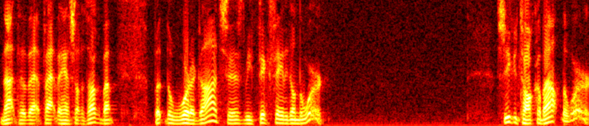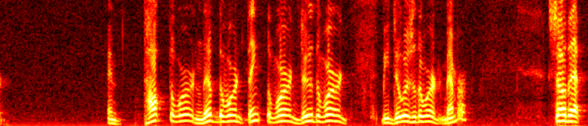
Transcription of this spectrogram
Not to that fact they have something to talk about, but the Word of God says to be fixated on the Word. So you can talk about the Word and talk the word and live the word, think the word, do the word, be doers of the word. Remember? So that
